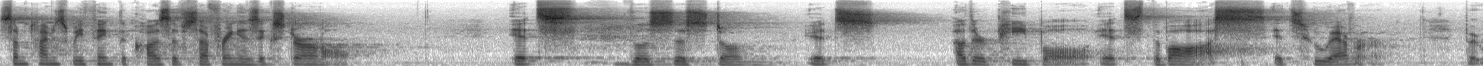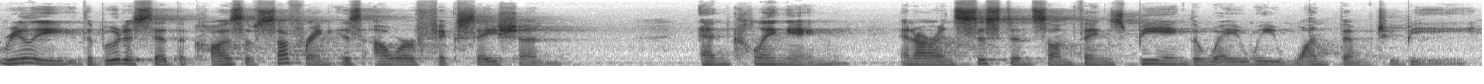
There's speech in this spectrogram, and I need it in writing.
Sometimes we think the cause of suffering is external. It's the system, it's other people, it's the boss, it's whoever. But really, the Buddha said the cause of suffering is our fixation and clinging and our insistence on things being the way we want them to be.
